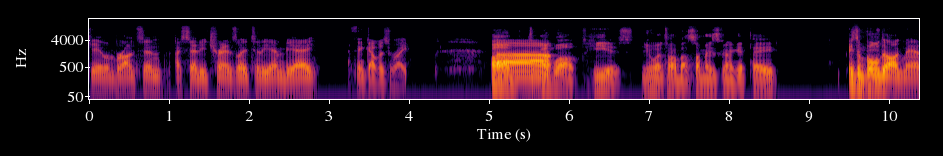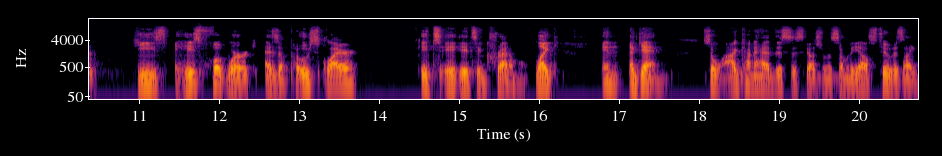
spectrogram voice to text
Jalen Brunson, I said he'd translate to the NBA. I think I was right. Oh, Uh, uh, well, he is. You want to talk about somebody who's going to get paid? He's a bulldog, man. He's his footwork as a post player. It's it, it's incredible. Like, and again, so I kind of had this discussion with somebody else too. Is like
